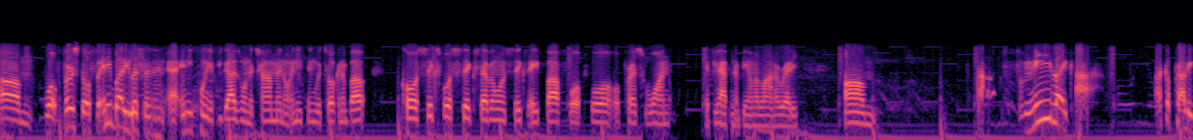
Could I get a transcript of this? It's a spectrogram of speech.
um, well, first off, for anybody listening, at any point, if you guys want to chime in on anything we're talking about, call 646-716-8544 or press 1 if you happen to be on the line already. Um, for me, like, I, I could probably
